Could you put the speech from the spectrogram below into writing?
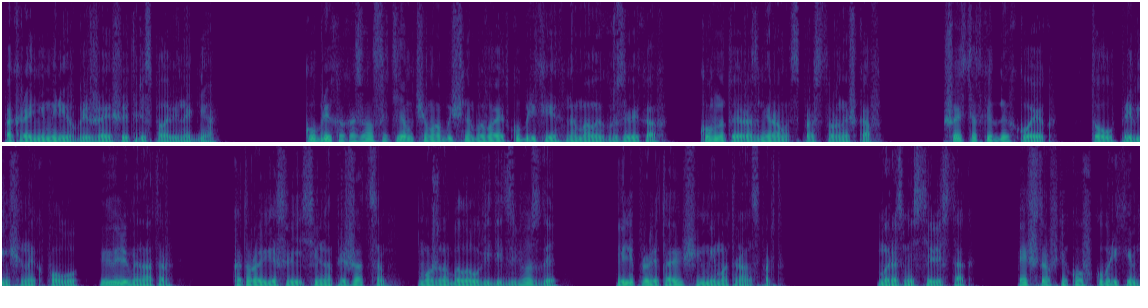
по крайней мере, в ближайшие три с половиной дня. Кубрик оказался тем, чем обычно бывают кубрики на малых грузовиках, комнатой размером с просторный шкаф. Шесть откидных коек, стол, привинченный к полу, и иллюминатор, который, если сильно прижаться, можно было увидеть звезды или пролетающий мимо транспорт. Мы разместились так. Пять штрафников в кубрике,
